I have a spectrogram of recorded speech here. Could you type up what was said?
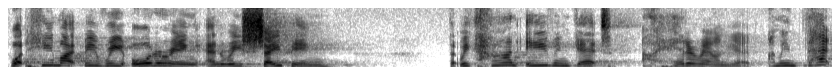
what He might be reordering and reshaping that we can't even get our head around yet. I mean, that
